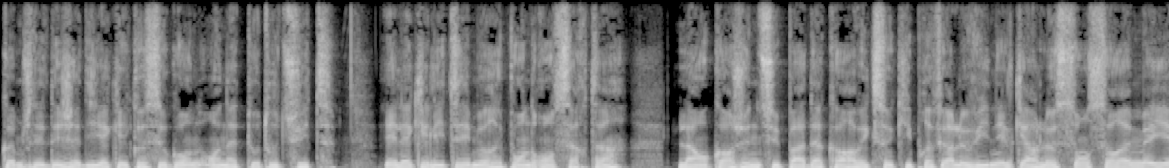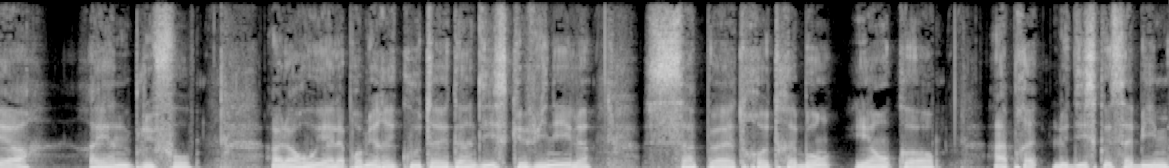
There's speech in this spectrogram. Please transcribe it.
Comme je l'ai déjà dit il y a quelques secondes, on a tout tout de suite. Et la qualité, me répondront certains. Là encore, je ne suis pas d'accord avec ceux qui préfèrent le vinyle car le son serait meilleur. Rien de plus faux. Alors oui, à la première écoute d'un disque vinyle, ça peut être très bon et encore. Après, le disque s'abîme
